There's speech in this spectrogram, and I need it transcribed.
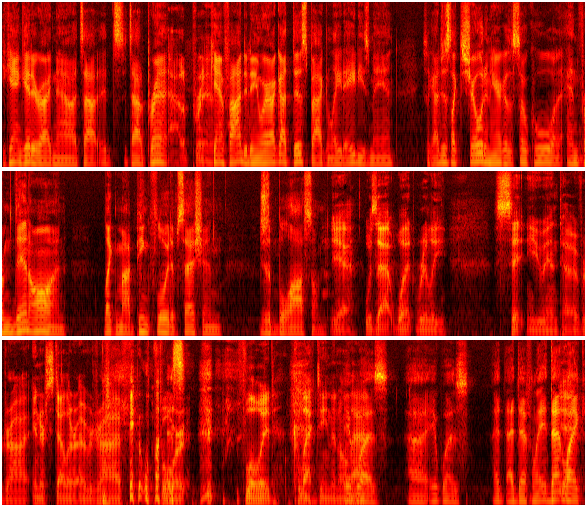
you can't get it right now. It's out, it's, it's out of print. Out of print. Can't find it anywhere. I got this back in late '80s, man. It's like I just like to show it in here because it's so cool. And, and from then on, like my Pink Floyd obsession just blossomed. Yeah. Was that what really sent you into overdrive, interstellar overdrive for Floyd collecting and all that? it that? was. Uh, it was. I, I definitely that Yeah. like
